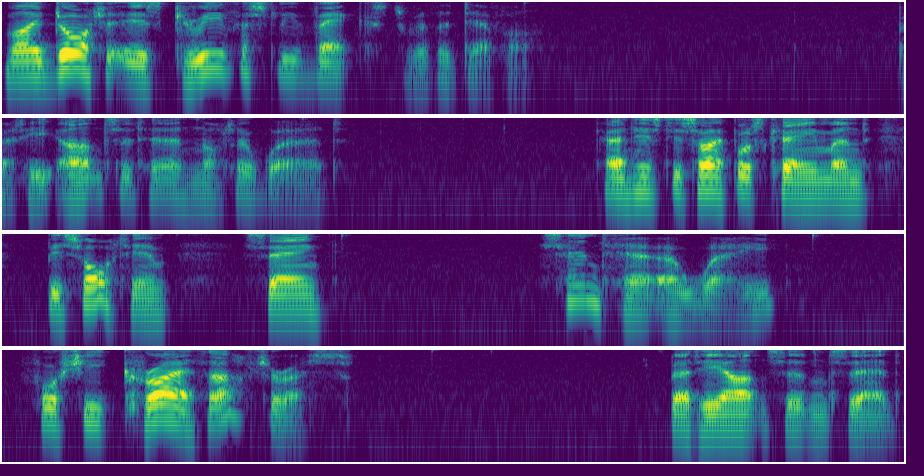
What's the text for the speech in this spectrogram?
My daughter is grievously vexed with a devil. But he answered her not a word. And his disciples came and besought him, saying, Send her away, for she crieth after us. But he answered and said,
